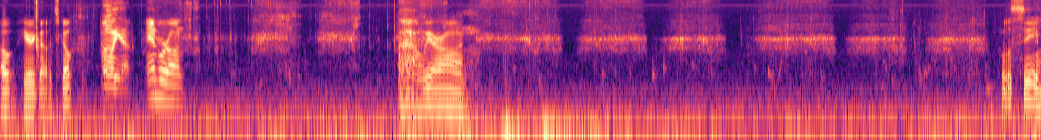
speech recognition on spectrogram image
Oh, here we go. Let's go. Oh, yeah. And we're on. Uh, we are on. We'll see.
